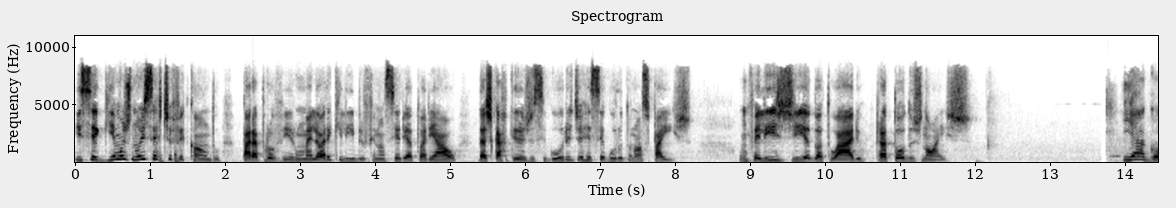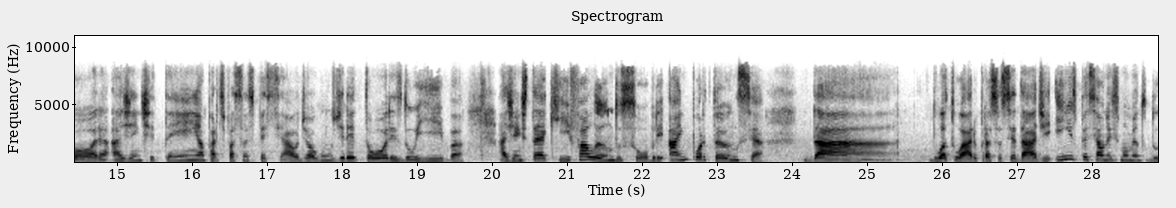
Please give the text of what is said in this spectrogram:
e seguimos nos certificando para prover um melhor equilíbrio financeiro e atuarial das carteiras de seguro e de resseguro do nosso país. Um feliz dia do atuário para todos nós. E agora a gente tem a participação especial de alguns diretores do IBA. A gente está aqui falando sobre a importância da do atuário para a sociedade, e em especial nesse momento do,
